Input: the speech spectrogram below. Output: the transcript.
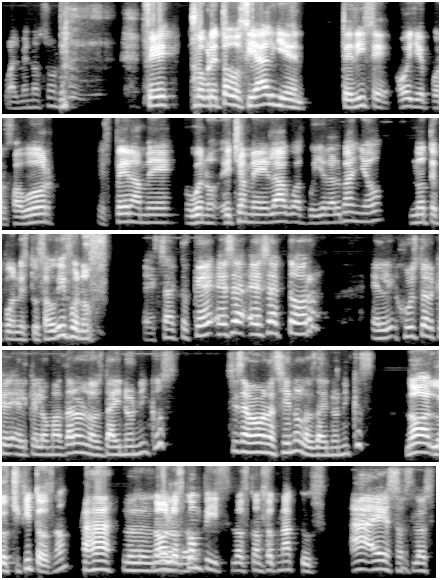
o al menos uno. sí, sobre todo si alguien te dice, oye, por favor, espérame, bueno, échame el agua, voy a ir al baño, no te pones tus audífonos. Exacto, que ese, ese actor, el, justo el que, el que lo mataron los Deinónicos, ¿sí se llamaban así, no? Los Deinónicos. No, los chiquitos, ¿no? Ajá. Los, No, los compis, los consognactus. Ah, esos, los.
